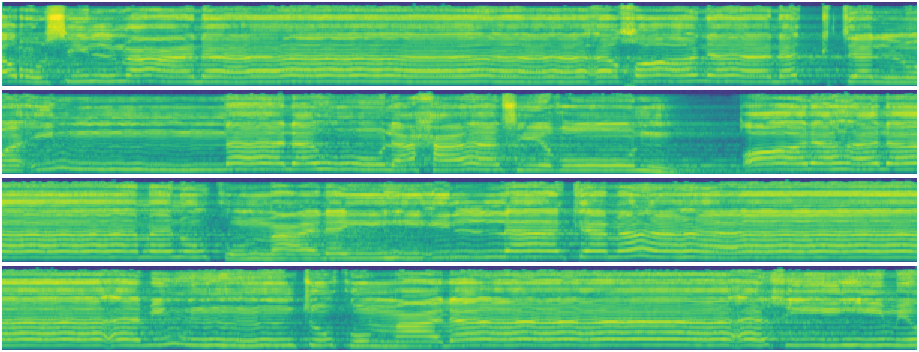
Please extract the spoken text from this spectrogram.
وأرسل معنا أخانا نكتل وإنا له لحافظون. قال هل آمنكم عليه إلا كما أمنتكم على أخيه من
